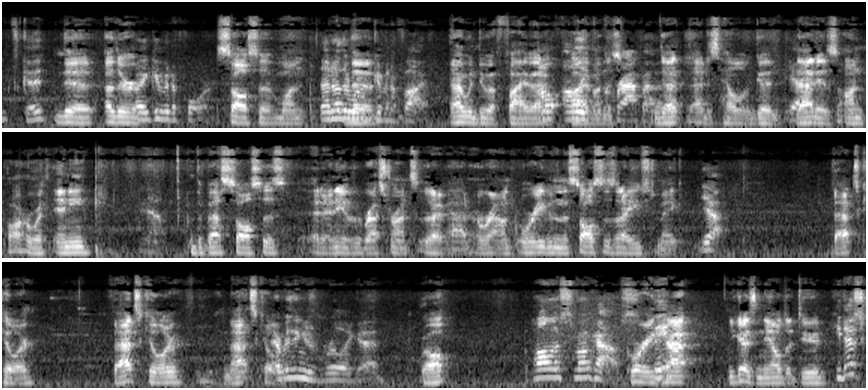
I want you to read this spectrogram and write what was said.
It's good. the other I give it a four. salsa one. That other the- one, I'm giving a five. I would do a five out I'll- of I'll five on the this. out of that it. that is hell of good. Yeah. That is on par with any the best salsas at any of the restaurants that I've had around, or even the salsas that I used to make. Yeah. That's killer. That's killer. And that's killer. Everything's really good. Well, Apollo Smokehouse. Corey They- Kat, you guys nailed it, dude. He does.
